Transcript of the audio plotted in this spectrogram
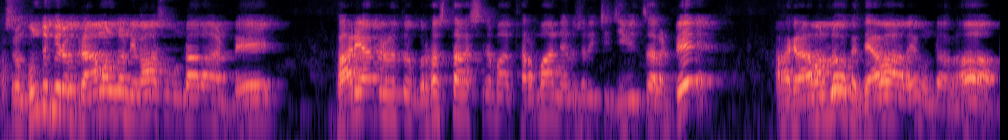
అసలు ముందు మీరు గ్రామంలో నివాసం ఉండాలా అంటే భార్యాపిల్లలతో గృహస్థాశ్రమ ధర్మాన్ని అనుసరించి జీవించాలంటే ఆ గ్రామంలో ఒక దేవాలయం ఉండాలా?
